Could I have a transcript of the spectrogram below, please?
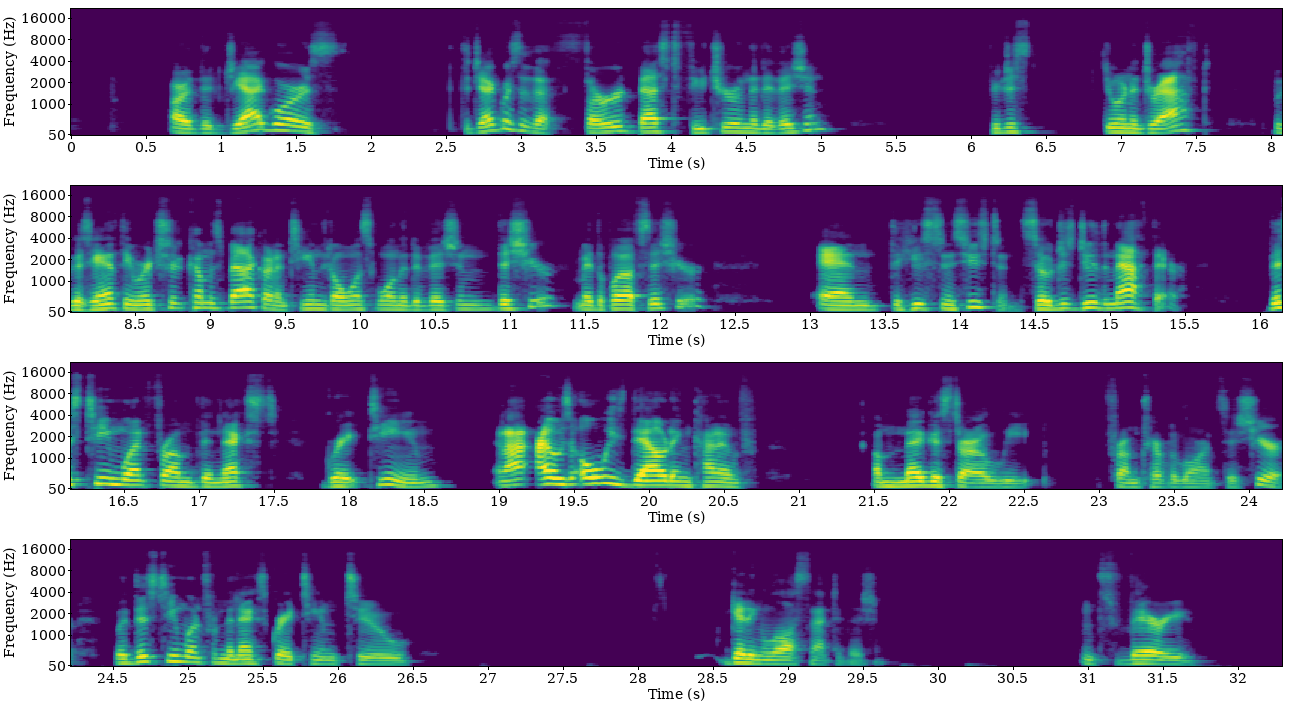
are the jaguars the jaguars are the third best future in the division? If you're just doing a draft because Anthony Richardson comes back on a team that almost won the division this year, made the playoffs this year, and the Houston is Houston. So just do the math there. This team went from the next great team, and I, I was always doubting kind of a megastar leap from Trevor Lawrence this year, but this team went from the next great team to getting lost in that division. It's very,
